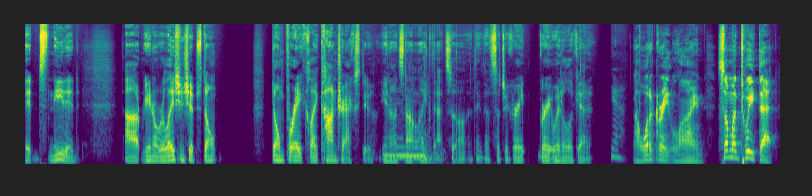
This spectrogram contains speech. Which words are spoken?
it's needed. Uh, you know, relationships don't don't break like contracts do. You know, it's not like that. So I think that's such a great great way to look at it. Oh, what a great line. Someone tweet that.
